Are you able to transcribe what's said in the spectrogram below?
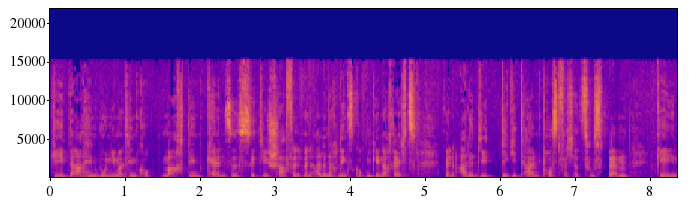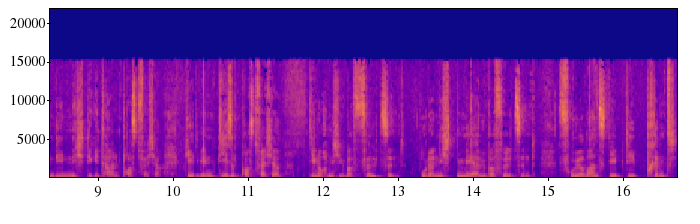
geh dahin, wo niemand hinguckt. Mach den Kansas City Shuffle. Wenn alle nach links gucken, geh nach rechts. Wenn alle die digitalen Postfächer zuspammen, geh in die nicht digitalen Postfächer. Geht in diese Postfächer, die noch nicht überfüllt sind oder nicht mehr überfüllt sind. Früher waren es die, die Print-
